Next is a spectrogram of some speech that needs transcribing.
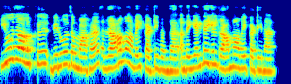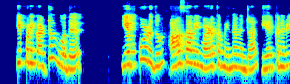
யூதாவுக்கு விரோதமாக ராமாவை கட்டி வந்தார். அந்த எல்லையில் ராமாவை கட்டினார். இப்படி கட்டும் போது எப்பொழுதும் ஆசாவின் வழக்கம் என்னவென்றால் ஏற்கனவே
